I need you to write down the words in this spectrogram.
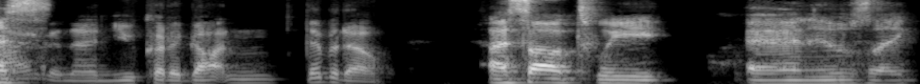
s- and then you could have gotten Thibodeaux. I saw a tweet and it was like,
